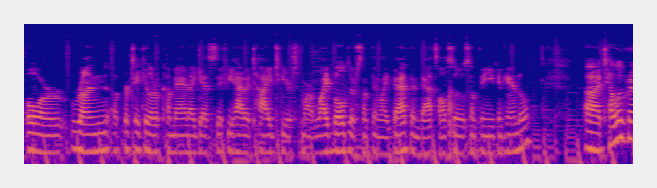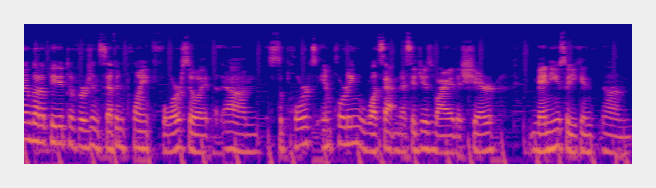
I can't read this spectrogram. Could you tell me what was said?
or run a particular command, I guess if you have it tied to your smart light bulbs or something like that, then that's also something you can handle. Uh, Telegram got updated to version 7.4, so it um, supports importing WhatsApp messages via the share menu, so you can um,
